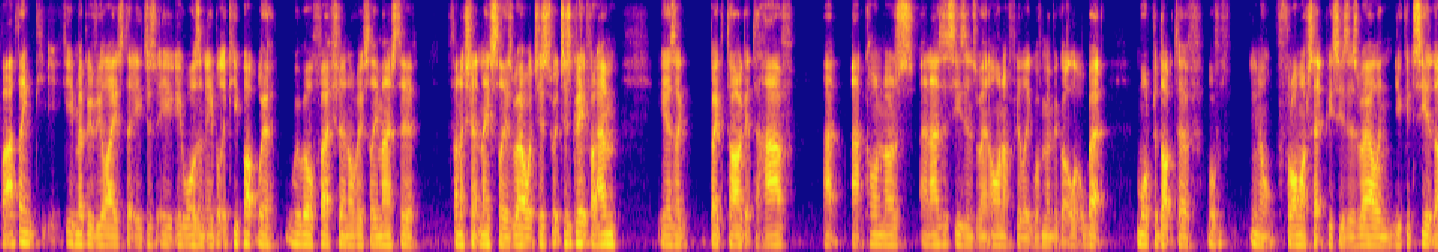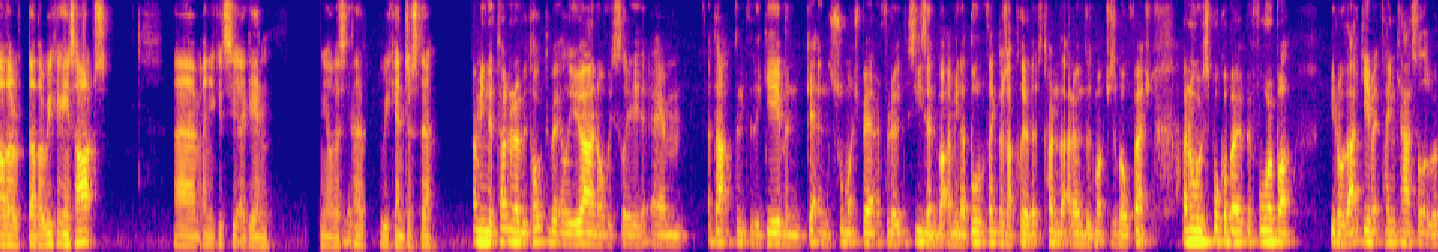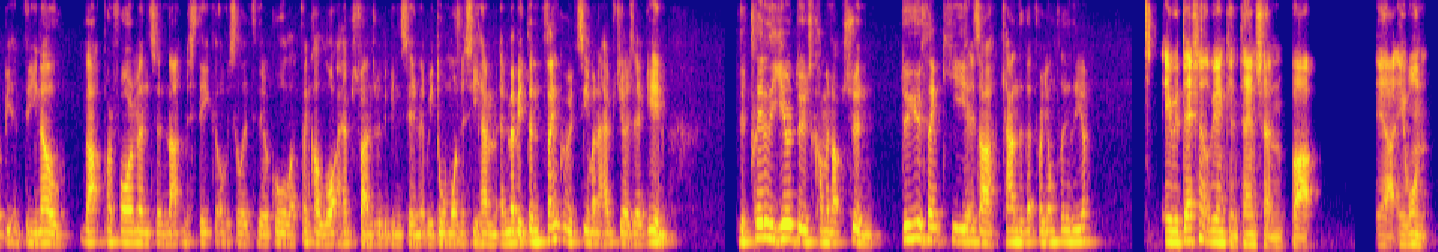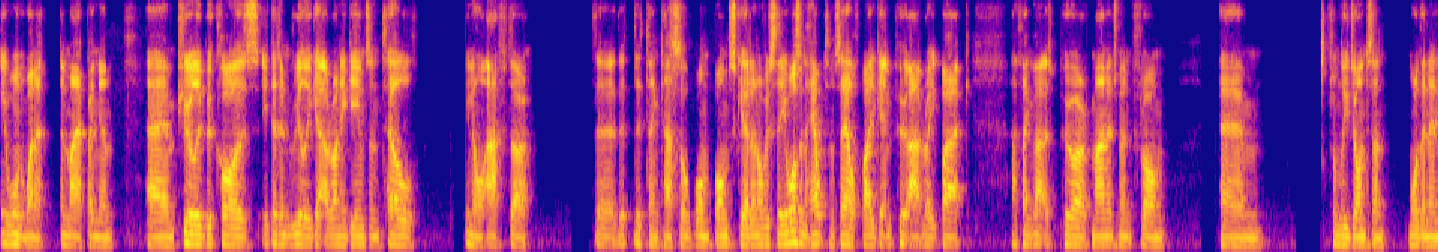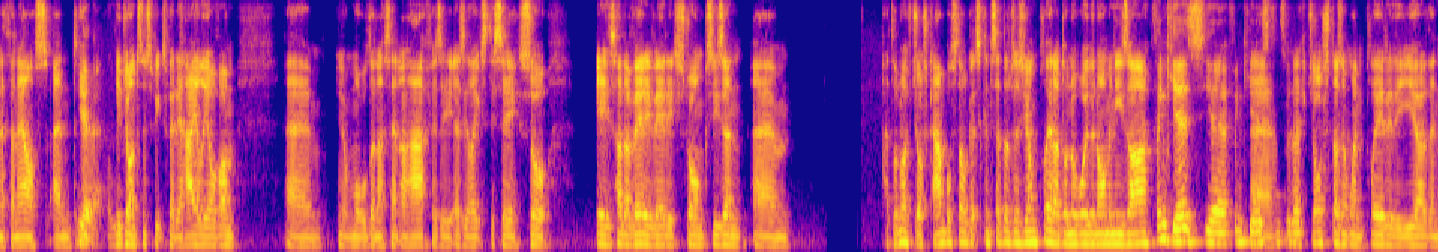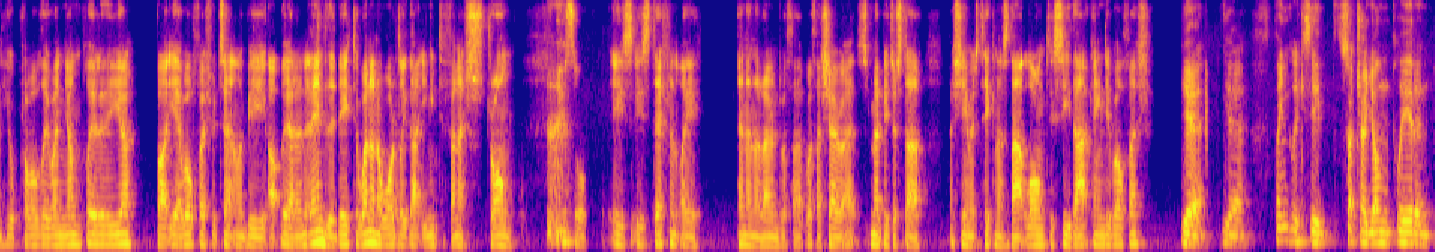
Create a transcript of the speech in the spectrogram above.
But I think he maybe realised that he just he, he wasn't able to keep up with, with Will Fish and obviously he managed to finish it nicely as well, which is which is great for him. He has a big target to have at, at corners and as the seasons went on I feel like we've maybe got a little bit more productive with you know from our set pieces as well and you could see it the other the other week against Hearts um, and you could see it again, you know, this yeah. weekend just there. I mean, the turnaround we talked about Ilian, obviously um, adapting to the game and getting so much better throughout the season. But I mean, I don't think there's a player that's turned it around as much as Will Fish. I know we've spoke about it before, but you know that game at Tynecastle that we were beaten three 0 that performance and that mistake obviously led to their goal. I think a lot of Hibs fans would have been saying that we don't want to see him, and maybe didn't think we would see him in a Hibs jersey again. The Player of the Year dues coming up soon do you think he is a candidate for Young Player of the Year? He would definitely be in contention, but yeah, he won't. He won't win it, in my opinion, um, purely because he didn't really get a run of games until, you know, after the the, the Tynecastle bomb bomb scare, and obviously he wasn't helped himself by getting put at right back. I think that is poor management from, um, from Lee Johnson more than anything else. And yeah. Lee Johnson speaks very highly of him um, you know, moulding a centre half as he as he likes to say. So he's had a very very strong season. Um, I don't know if Josh Campbell still gets considered as young player. I don't know who the nominees are. I think he is. Yeah, I think he is um, considered. If Josh doesn't win Player of the Year, then he'll probably win Young Player of the Year. But yeah, Will Fish would certainly be up there. And at the end of the day, to win an award like that, you need to finish strong. so he's he's definitely in and around with a with a shout. It's maybe just a a shame it's taken us that long to see that kind of Will Fish. Yeah, yeah. I think, like you said, such a young player and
